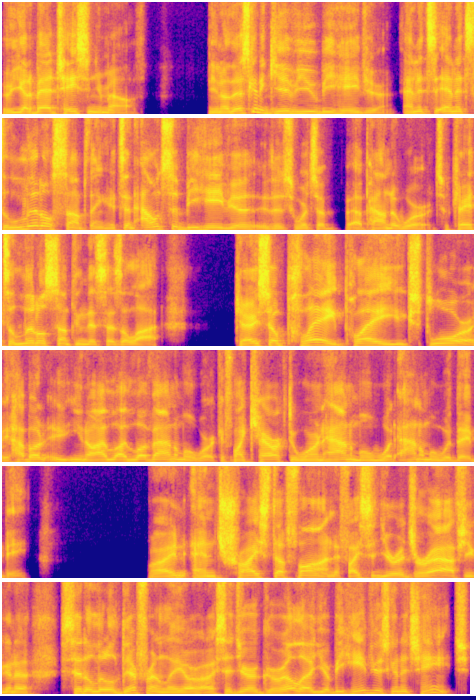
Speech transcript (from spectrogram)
or you got a bad taste in your mouth. You know, that's going to give you behavior, and it's and it's a little something. It's an ounce of behavior that's worth a, a pound of words. Okay, it's a little something that says a lot. Okay, so play, play, explore. How about you know? I, I love animal work. If my character were an animal, what animal would they be? Right? And try stuff on. If I said you're a giraffe, you're going to sit a little differently. Or I said you're a gorilla, your behavior is going to change.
